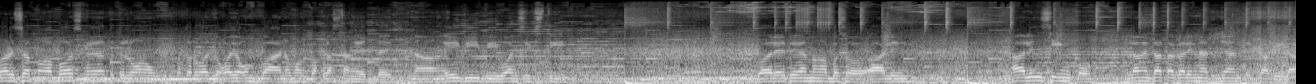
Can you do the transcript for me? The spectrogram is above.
What's up mga boss? Ngayon tutulungan tuturuan ko kayo kung paano magbaklas ng headlight ng ABB 160. Bale ito yan mga boss oh, alin alin 5. Lang yung tatagalin natin yan sa kabila.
